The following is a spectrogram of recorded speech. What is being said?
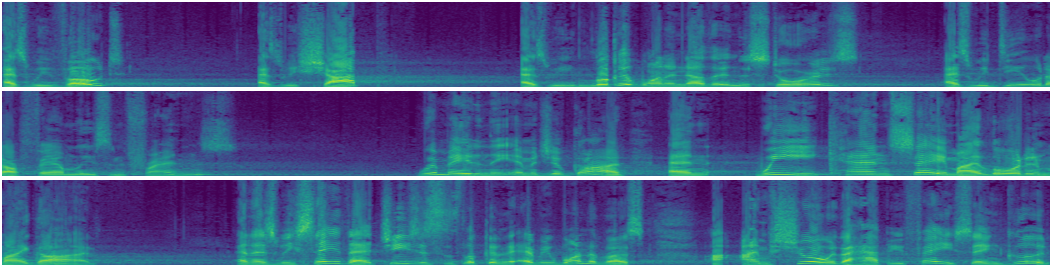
As we vote, as we shop, as we look at one another in the stores, as we deal with our families and friends. We're made in the image of God, and we can say, My Lord and my God. And as we say that, Jesus is looking at every one of us, I'm sure, with a happy face, saying, Good,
